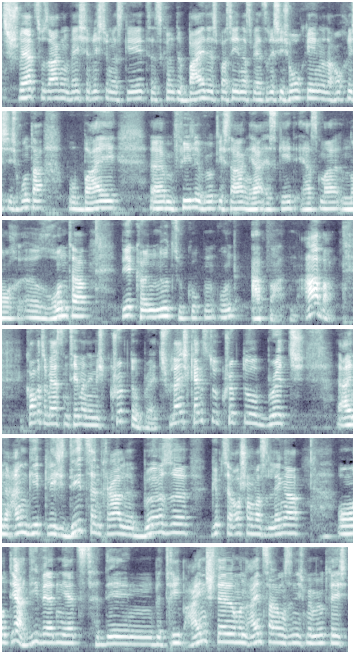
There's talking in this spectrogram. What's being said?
schwer zu sagen, in welche Richtung es geht. Es könnte beides passieren, dass wir jetzt richtig hochgehen oder auch richtig runter, wobei ähm, viele wirklich sagen, ja, es geht erstmal noch äh, runter. Wir können nur zugucken und abwarten. Aber kommen wir zum ersten Thema, nämlich Crypto Bridge. Vielleicht kennst du Crypto Bridge eine angeblich dezentrale Börse, gibt es ja auch schon was länger. Und ja, die werden jetzt den Betrieb einstellen Einzahlungen sind nicht mehr möglich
